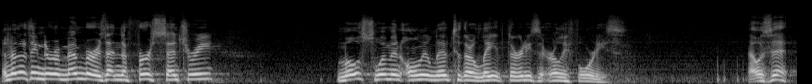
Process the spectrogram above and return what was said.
Another thing to remember is that in the first century, most women only lived to their late 30s and early 40s. That was it.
